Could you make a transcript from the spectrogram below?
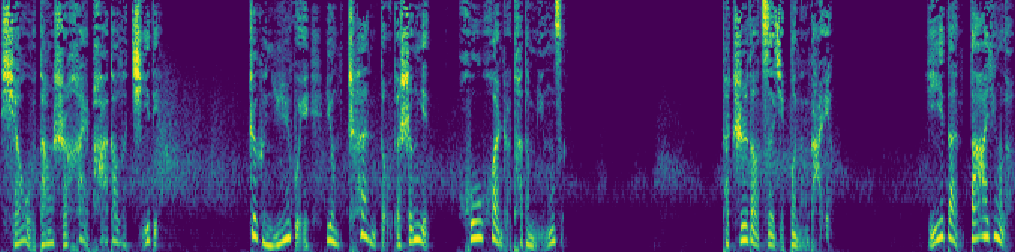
小五当时害怕到了极点。这个女鬼用颤抖的声音呼唤着他的名字。他知道自己不能答应，一旦答应了，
